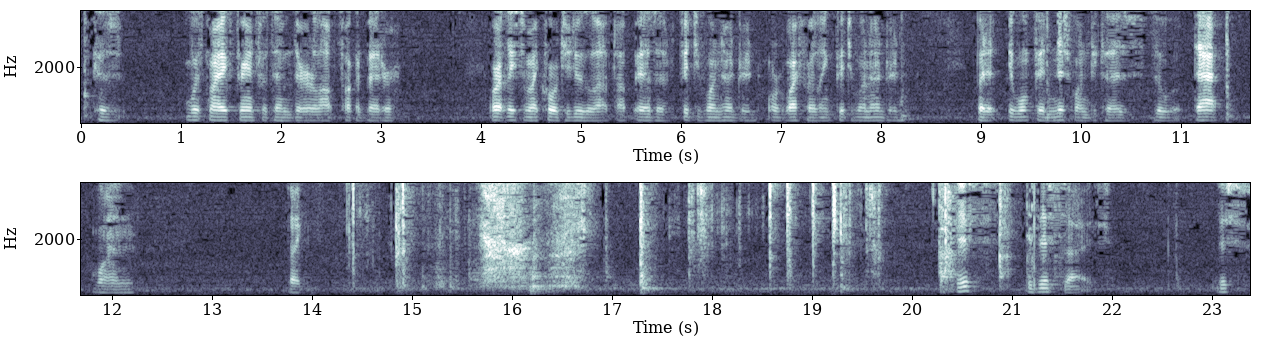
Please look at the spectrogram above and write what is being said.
because with my experience with them, they're a lot fucking better. Or at least in my Core 2 Duo laptop, it has a 5100 or Wi-Fi link 5100, but it, it won't fit in this one because the that one, like. This is this size. This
